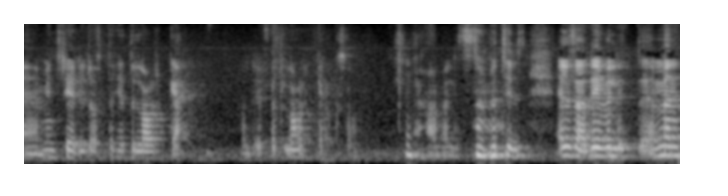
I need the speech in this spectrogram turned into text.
eh, min tredje dotter heter Lorca. Och det är för att Lorca också jag har väldigt stor betydelse. Eller så här, det är väldigt, men,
